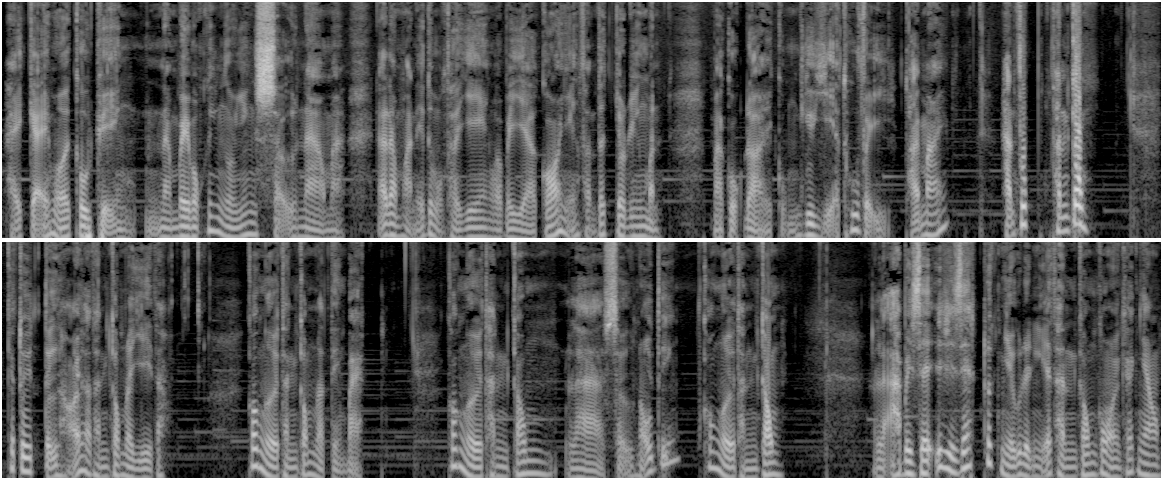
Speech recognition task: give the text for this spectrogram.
hãy kể một cái câu chuyện nằm về một cái người nhân sự nào mà đã đồng hành với tôi một thời gian và bây giờ có những thành tích cho riêng mình, mà cuộc đời cũng vui vẻ, thú vị, thoải mái, hạnh phúc, thành công. Cái tôi tự hỏi là thành công là gì ta? Có người thành công là tiền bạc, có người thành công là sự nổi tiếng, có người thành công là ABC, XYZ rất nhiều cái định nghĩa thành công của mọi người khác nhau.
